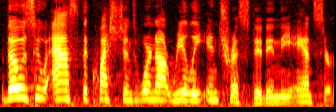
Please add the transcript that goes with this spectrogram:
Those who asked the questions were not really interested in the answer.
